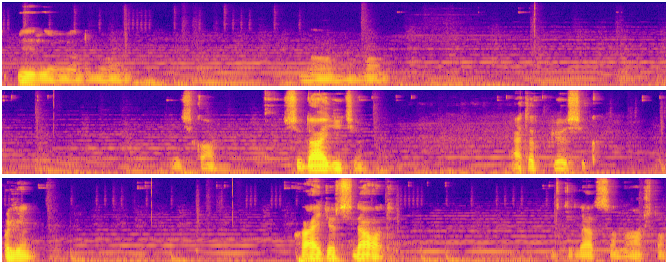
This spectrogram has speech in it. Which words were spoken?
Теперь э, я думаю. Войска. Сюда идите. Этот песик. Блин. Хай идет сюда вот. Разделяться на что?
